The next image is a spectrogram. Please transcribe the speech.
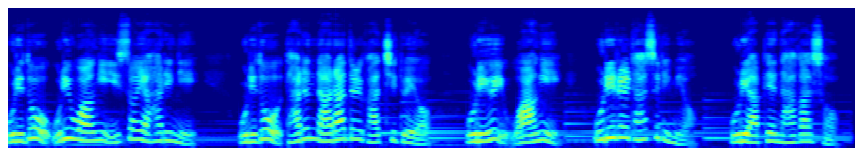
우리도 우리 왕이 있어야 하리니 우리도 다른 나라들 같이 되어 우리의 왕이 우리를 다스리며 우리 앞에 나가서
